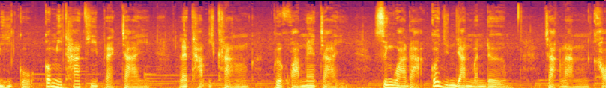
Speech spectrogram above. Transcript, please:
มิฮิโกะก็มีท่าทีแปลกใจ และถามอีกครั้งเพื่อความแน่ใจ ซึ่งวาดะก็ยืนยันเหมือนเดิม จากนั้นเขา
